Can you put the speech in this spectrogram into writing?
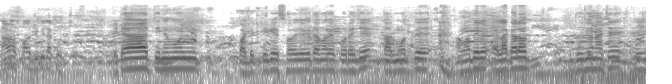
কারা সহযোগিতা করছে? এটা তৃণমূল পার্টির থেকে সহযোগিতা আমাকে করেছে। তার মধ্যে আমাদের এলাকারও দুজন আছে এই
